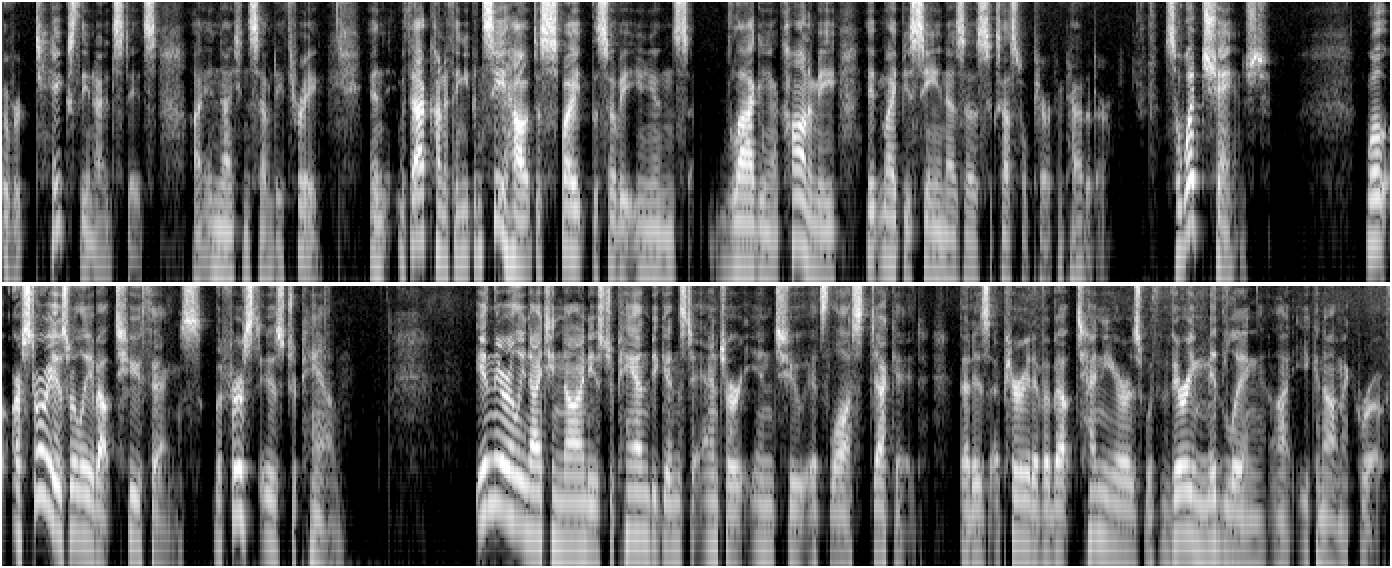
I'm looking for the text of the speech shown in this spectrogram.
overtakes the United States uh, in 1973. And with that kind of thing, you can see how, despite the Soviet Union's lagging economy, it might be seen as a successful peer competitor. So, what changed? Well, our story is really about two things. The first is Japan. In the early 1990s, Japan begins to enter into its lost decade. That is a period of about 10 years with very middling uh, economic growth.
